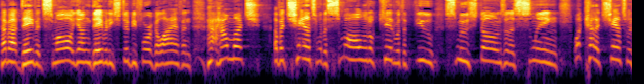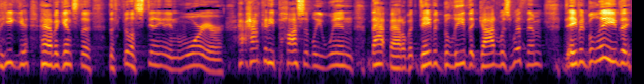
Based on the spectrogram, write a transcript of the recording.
How about David? Small, young David, he stood before Goliath. And how much of a chance would a small little kid with a few smooth stones and a sling, what kind of chance would he get, have against the, the Philistine warrior? How, how could he possibly win that battle? But David believed that God was with him. David believed that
